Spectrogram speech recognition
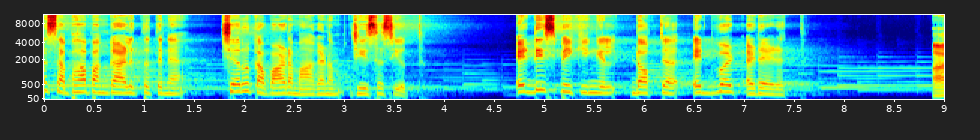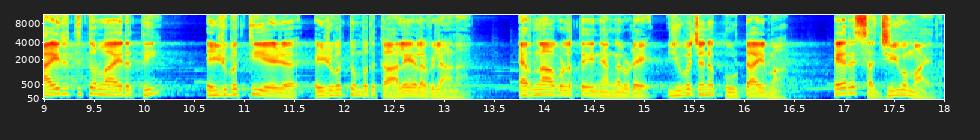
സഭാ പങ്കാളിത്തത്തിന് ചെറു കവാടമാകണം ജീസസ് യൂത്ത്. എഡി സ്പീക്കിംഗിൽ ഡോക്ടർ എഡ്വേർഡ് എഡേഴത്ത്. ആയിരത്തി തൊള്ളായിരത്തി എഴുപത്തിയേഴ് എഴുപത്തൊമ്പത് കാലയളവിലാണ് എറണാകുളത്തെ ഞങ്ങളുടെ യുവജന കൂട്ടായ്മ ഏറെ സജീവമായത്.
